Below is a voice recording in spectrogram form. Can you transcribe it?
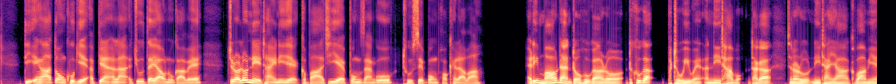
။ဒီအင်အား၃ခုပြည့်အပြန်အလှန်အကျိုးသက်ရောက်မှုကပဲကျွန်တော်တို့နေထိုင်နေတဲ့ကဘာကြီးရဲ့ပုံစံကိုထူးစစ်ပုံဖော်ခဲ့တာပါအဲ့ဒီမောင်းတန်တုံးခုကတော့တစ်ခုကပထဝီဝင်အနေထားပေါ့ဒါကကျွန်တော်တို့နေထိုင်ရာကမ္ဘာမြေ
